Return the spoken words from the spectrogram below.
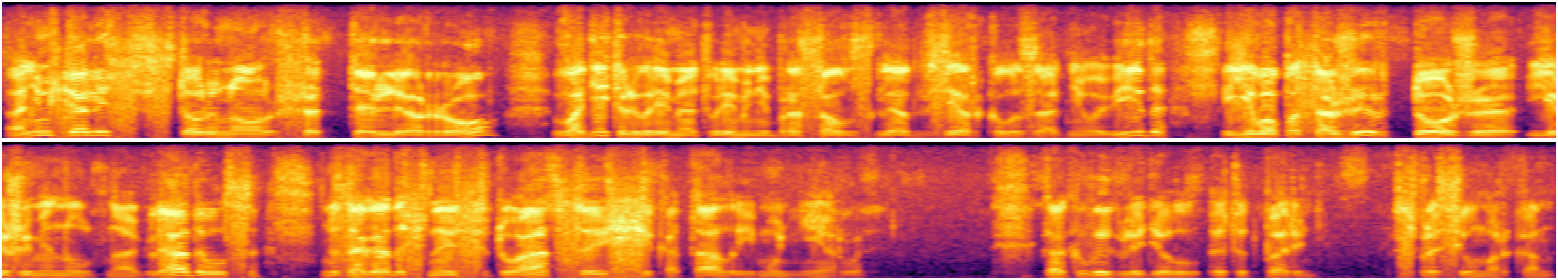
Они мчались в сторону Шеттель-Ро, водитель время от времени бросал взгляд в зеркало заднего вида, его пассажир тоже ежеминутно оглядывался, загадочная ситуация щекотала ему нервы. «Как выглядел этот парень?» — спросил Маркан.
